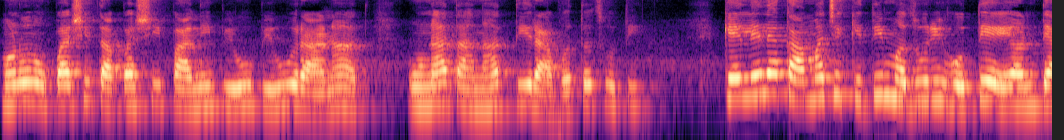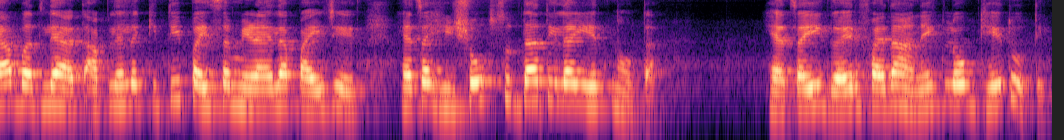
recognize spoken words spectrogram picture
म्हणून उपाशी तापाशी पाणी पिऊ पिऊ रानात उन्हात अनात ती राबतच होती. केलेल्या कामाची किती मजुरी होते आणि त्या बदल्यात आपल्याला किती पैसे मिळायला पाहिजेत ह्याचा हिशोबसुद्धा तिला येत नव्हता. ह्याचाही गैरफायदा अनेक लोक घेत होते.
